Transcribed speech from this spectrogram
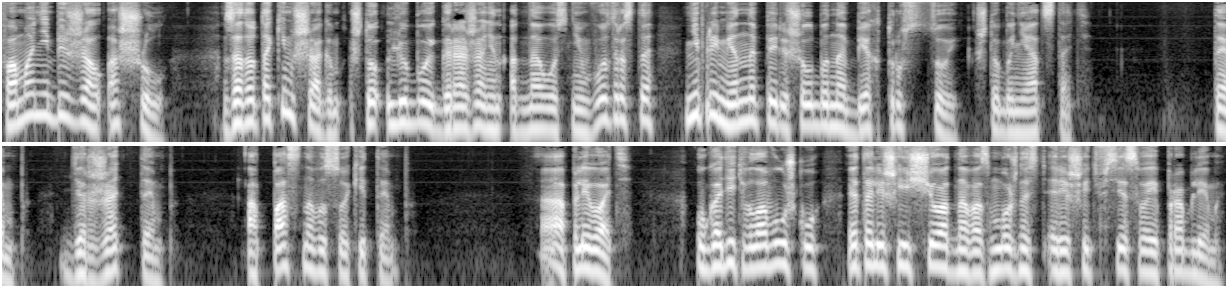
Фома не бежал, а шел, зато таким шагом, что любой горожанин одного с ним возраста непременно перешел бы на бег трусцой, чтобы не отстать. Темп, держать темп. Опасно высокий темп. А, плевать. Угодить в ловушку — это лишь еще одна возможность решить все свои проблемы,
